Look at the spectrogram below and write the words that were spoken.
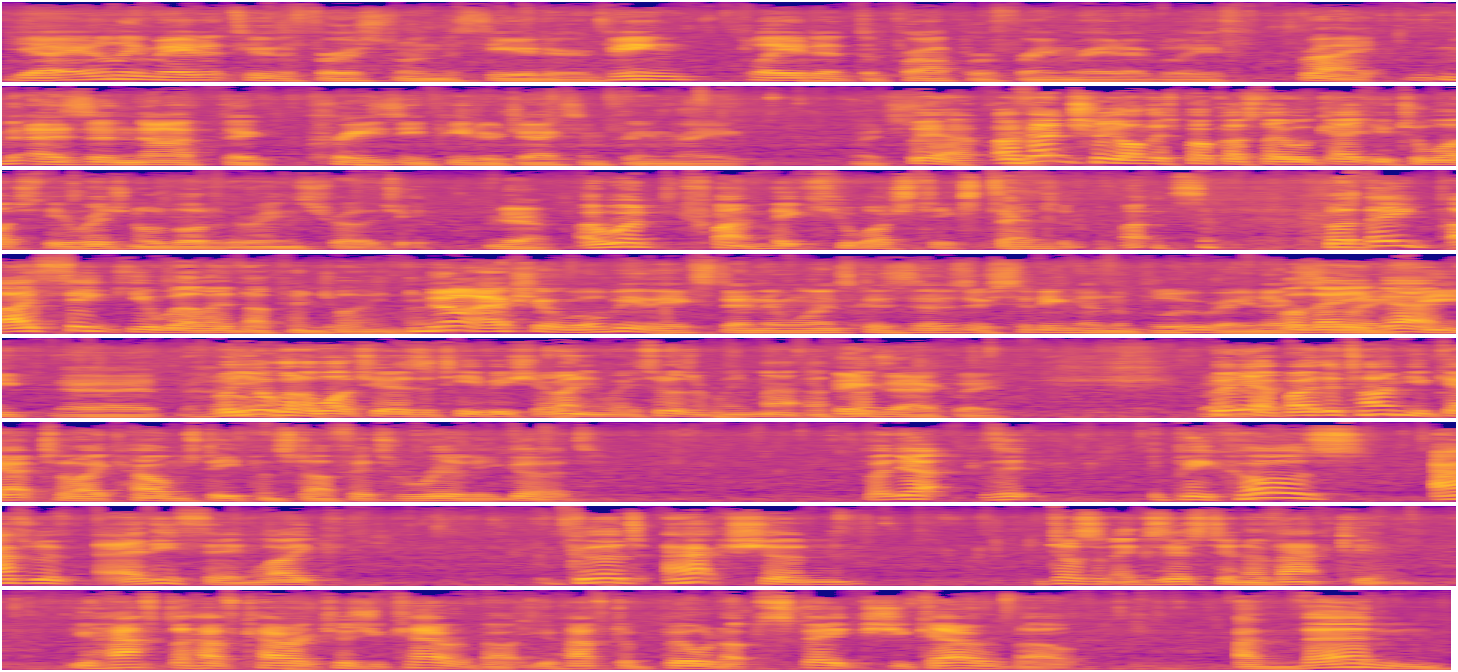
Yeah, I only made it through the first one, the theater, being played at the proper frame rate, I believe, Right. as in not the crazy Peter Jackson frame rate. Which, But yeah, eventually on this podcast, I will get you to watch the original Lord of the Rings trilogy. yeah. I won't try and make you watch the extended ones. But they, I think you will end up enjoying them. No, actually, it will be the extended ones because those are sitting on the Blu-ray next Well, there to you my go. feet. Uh, Well, you're going to watch it as a TV show anyway, so it doesn't really matter. exactly. But yeah, by the time you get to like Helm's Deep and stuff, it's really good. But yeah, the, because as with anything, like good action doesn't exist in a vacuum. You have to have characters you care about. You have to build up stakes you care about, and then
